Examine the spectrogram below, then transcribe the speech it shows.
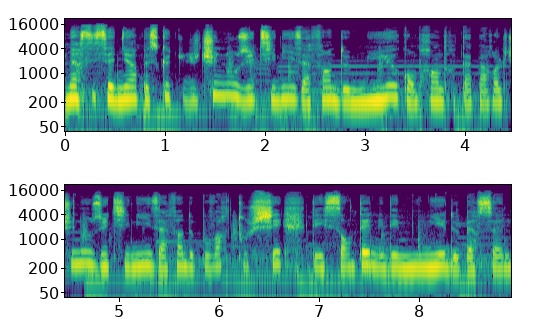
Merci Seigneur parce que tu, nous utilises afin de mieux comprendre ta parole. Tu nous utilises afin de pouvoir toucher des centaines et des milliers de personnes.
